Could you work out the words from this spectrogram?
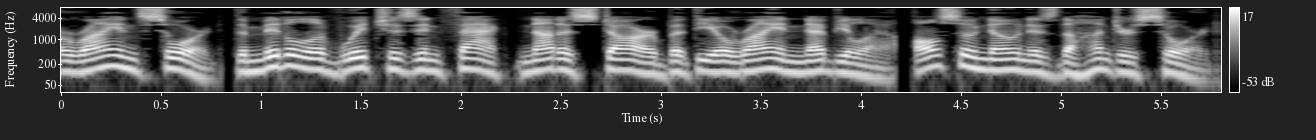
Orion's sword the middle of which is in fact not a star but the Orion Nebula, also known as the Hunter's Sword.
